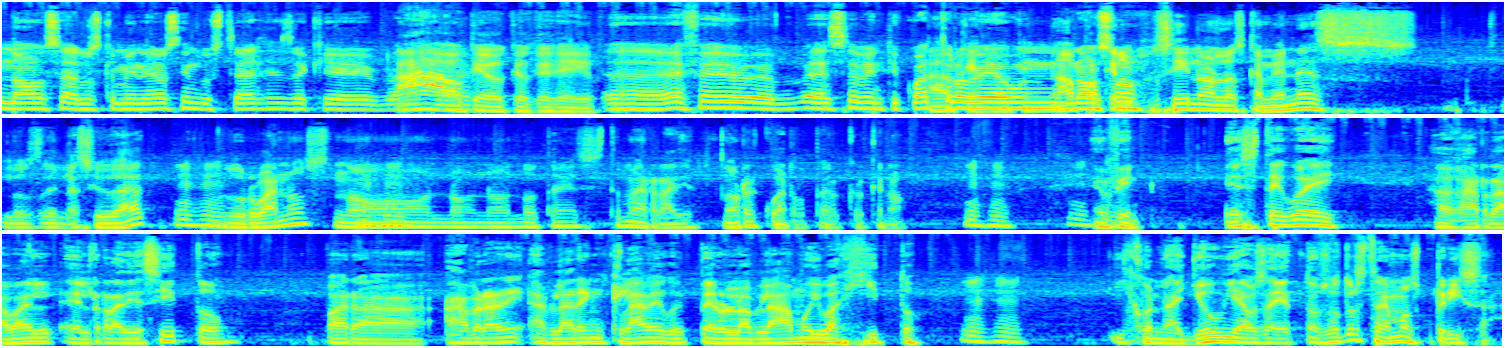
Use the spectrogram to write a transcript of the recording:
No, o sea, los camioneros industriales de que... Ah, ok, ok, ok. ok. eh, FS24 Ah, ok, veo ok. un No, porque, oso. sí, no, los camiones, los de la ciudad, los urbanos, no, no, no, no tenían sistema de radio. No recuerdo, pero creo que no. En fin, este güey agarraba el, el radiecito para hablar, hablar en clave, güey, pero lo hablaba muy bajito. Y con la lluvia, o sea, nosotros tenemos prisa.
